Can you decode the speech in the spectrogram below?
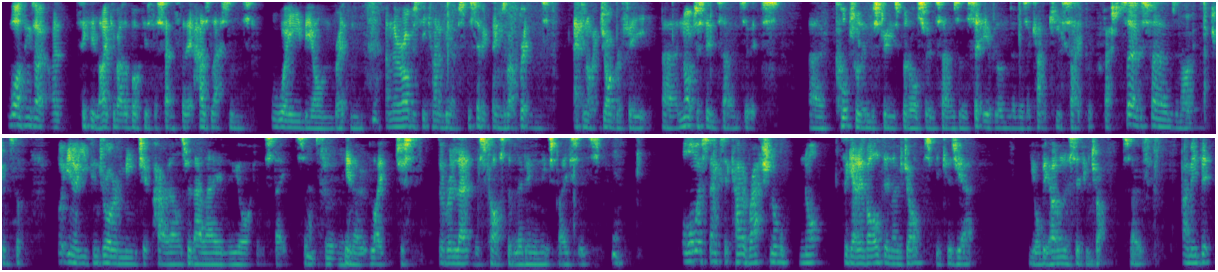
one of the things I, I particularly like about the book is the sense that it has lessons way beyond Britain, Yeah. and there are obviously kind of you know specific things about Britain's economic geography, uh, not just in terms of its uh, cultural industries, but also in terms of the City of London as a kind of key site for professional service firms and architecture and stuff. But you know, you can draw immediate parallels with LA and New York and the States. And, Absolutely. you know, like just the relentless cost of living in these places Yeah. almost makes it kind of rational not to get involved in those jobs because, yeah, you'll be homeless if you try. So, I mean, the,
